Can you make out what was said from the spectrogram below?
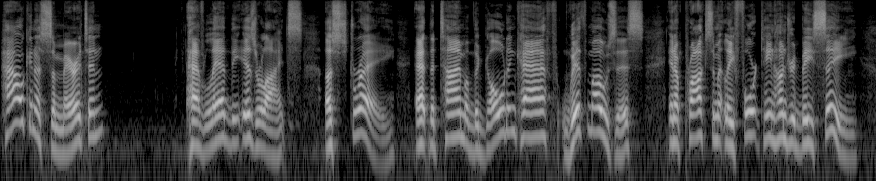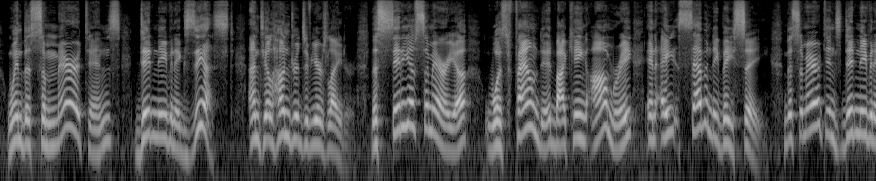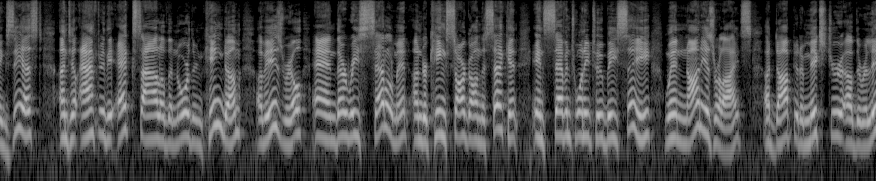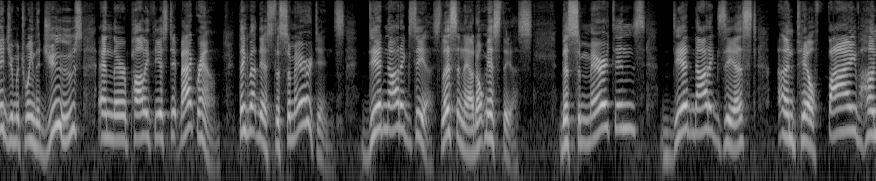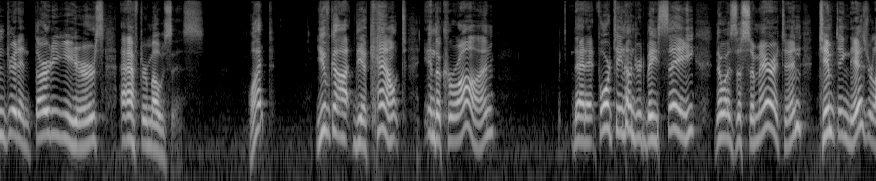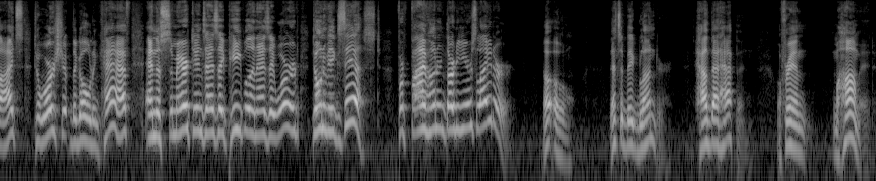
How can a Samaritan have led the Israelites astray at the time of the golden calf with Moses in approximately 1400 BC when the Samaritans didn't even exist until hundreds of years later. The city of Samaria was founded by King Omri in 870 BC. The Samaritans didn't even exist until after the exile of the northern kingdom of Israel and their resettlement under King Sargon II in 722 BC when non-Israelites adopted a mixture of the religion between the Jews and their polytheistic background. Think about this, the Samaritans did not exist. Listen now, don't miss this. The Samaritans did not exist until 530 years after Moses. What? You've got the account in the Quran that at 1400 BC there was a Samaritan tempting the Israelites to worship the golden calf, and the Samaritans as a people and as a word don't even exist for 530 years later. Uh oh, that's a big blunder. How'd that happen? Well, friend, Muhammad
